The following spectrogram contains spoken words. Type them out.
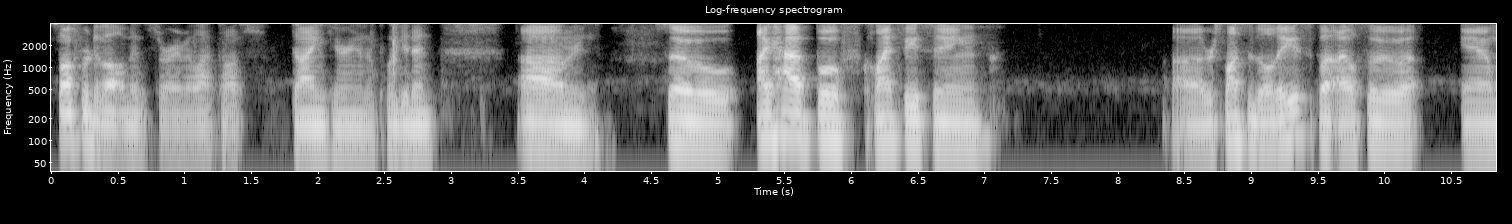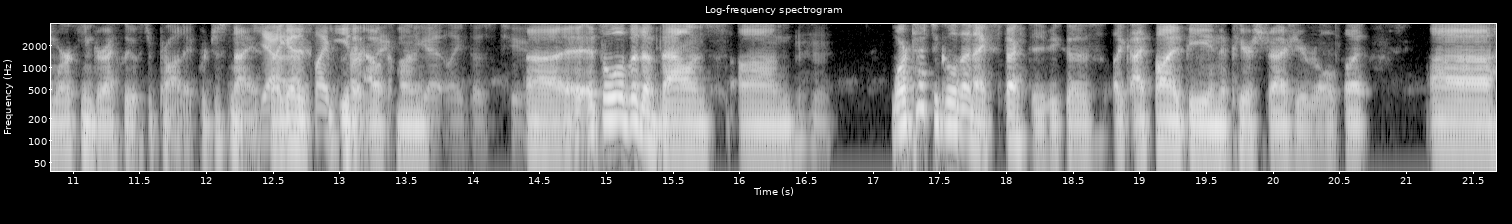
software development. Sorry, my laptop's dying here. I'm gonna plug it in. Um, so I have both client-facing uh, responsibilities, but I also am working directly with the product, which is nice. so yeah, I get to like see the. Outcomes. get like. Uh, it's a little bit of balance. Um, Mhm. more technical than I expected because like I thought I'd be in a pure strategy role, but uh,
